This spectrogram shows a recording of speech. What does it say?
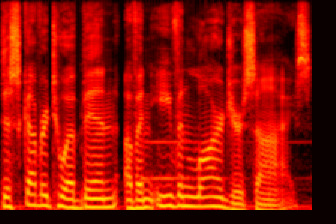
discovered to have been of an even larger size.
